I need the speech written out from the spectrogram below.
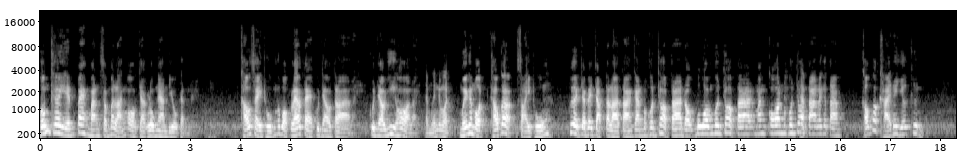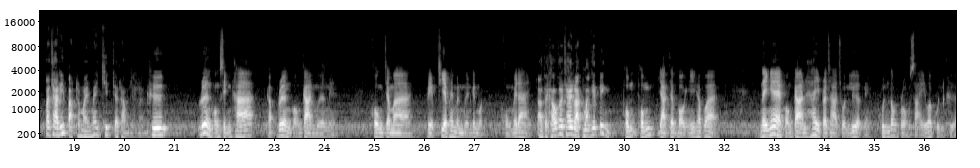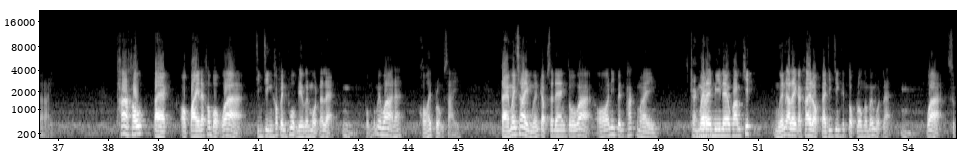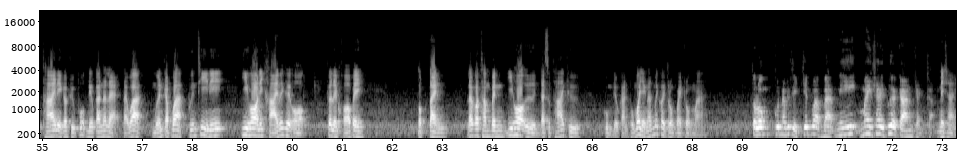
ผมเคยเห็นแป้งมันสำปะหลังออกจากโรงงานเดียวกันเลย เขาใส่ถุงก็บอกแล้วแต่คุณจะเอาตราอะไร คุณจะเอายี่ห้ออะไร แต่เหมือนกันหมด เหมือนกันหมด เขาก็ใส่ถุงเพื่อจะไปจับตลาดต่างกันบางคนชอบตราดอกบัวบางคนชอบตามังกรบางคนชอบครับตาอะไรก็ตาม เขาก็ขายได้เยอะขึ้น ประชาธิปัตย์ทำไมไม่คิดจะทำอย่างนั้น คือเรื่องของสินค้ากับเรื่องของการเมืองเนี่ยคงจะมาเปรียบเทียบให้มันเหมือนกันหมด คงไม่ได้อ้าวแต่เขาก็ใช้หลัก marketing ผมผมอยากจะบอกอย่างนี้ครับว่า ในแง่ของการให้ประชาชนเลือกเนี่ย คุณต้องโปร่งใสว่าคุณคืออะไร ถ้าเขาแตกออกไปแล้วเขาบอกว่าจริง ๆเขาเป็นพวกเดียวกันหมดนั่นแหละอืมผมก็ไม่ว่านะ ขอให้โปร่งใส แต่ไม่ใช่เหมือนกับแสดงตัวว่าอ๋อนี่เป็นพักใหม่แข่งกันไม่ได้มีแนวความคิดเหมือนอะไรกับใครหรอกแต่จริง ๆ คือตกลงกันไว้หมดแล้วอืมว่าสุดท้ายนี่ก็คือพวกเดียวกันนั่นแหละ แต่ว่าเหมือนกับว่าพื้นที่นี้ ยี่ห้อนี้ขายไม่เคยออก ก็เลยขอไปตกแต่ง แล้วก็ทำเป็นยี่ห้ออื่น แต่สุดท้ายคือกลุ่มเดียวกัน ผมว่าอย่างนั้นไม่ค่อยตรงไปตรงมาตกลงคุณอภิสิทธิ์คิดว่าแบบนี้ไม่ใช่เพื่อการแข่งขันไม่ใช่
